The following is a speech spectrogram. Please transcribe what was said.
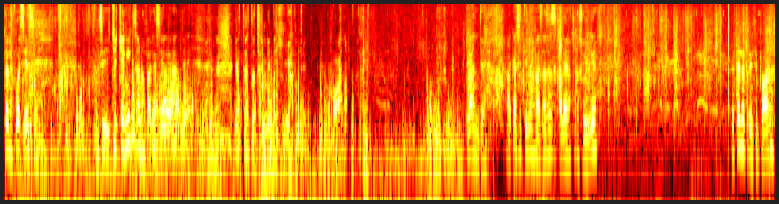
¿Qué les puedo decir? Si, si Chichen Itza nos parecía grande, esto es totalmente gigante. Wow. Gigante. Acá sí tienes bastantes escaleras para subir. Esta es la principal.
